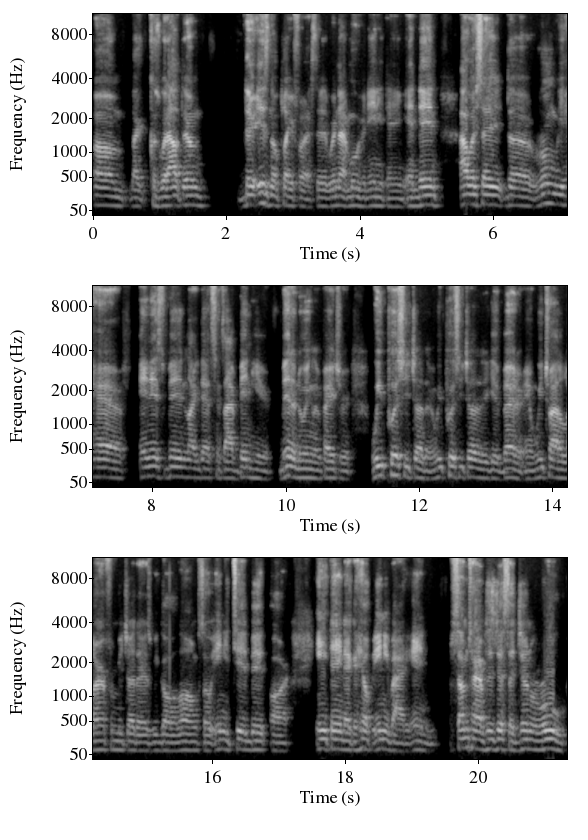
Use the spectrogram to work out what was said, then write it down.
Um, like because without them, there is no play for us. We're not moving anything. And then I would say the room we have, and it's been like that since I've been here, been a New England Patriot. We push each other. We push each other to get better, and we try to learn from each other as we go along. So any tidbit or anything that could help anybody, and sometimes it's just a general rule,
